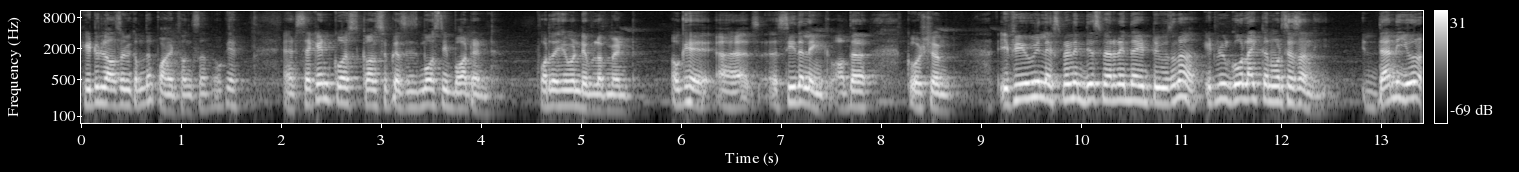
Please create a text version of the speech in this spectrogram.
heat will also become the point function okay? And second consequence is most important for the human development okay? Uh, see the link of the question if you will explain in this manner in the interviews na it will go like conversation. Then your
